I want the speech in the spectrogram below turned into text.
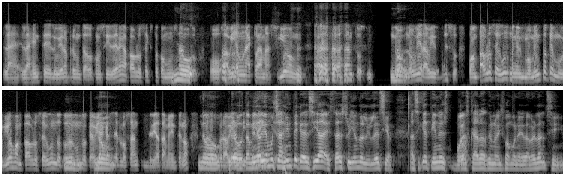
la, la gente le hubieran preguntado, ¿consideran a Pablo VI como un santo? O había una aclamación para que fuera santo, no, no, hubiera habido eso. Juan Pablo II, en el momento que murió Juan Pablo II, todo el mm, mundo que había que hacer los santos inmediatamente, ¿no? No, pero, también había mucha gente que decía, está destruyendo la iglesia. Así que tienes pues dos caras de una misma moneda, ¿verdad? Sí.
